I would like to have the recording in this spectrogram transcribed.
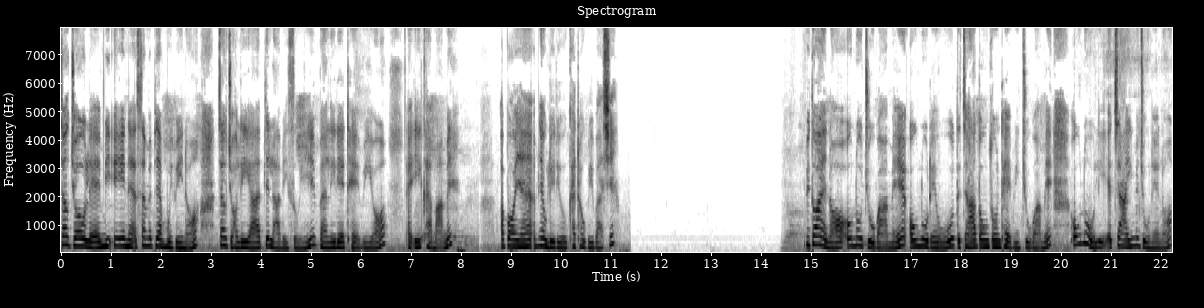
ကြောက်ကြောကိုလည်းမိအေးအေးနဲ့အဆက်မပြတ်မှွေပေးနော်ကြောက်ကြောလေးကပြစ်လာပြီဆိုရင်ဗန်လေးထဲထည့်ပြီးတော့အေးခံပါမယ်အပေါ်ရန်အမြုပ်လေးတွေကိုခတ်ထုတ်ပေးပါရှင် ပြီးသွားရင်တော့အုံနို့ကြူပါမယ်အုံနို့တဲကိုတကြားသုံးစွန်းထည့်ပြီးကြူပါမယ်အုံနို့လေးအကြာကြီးမကြူနဲ့နော်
